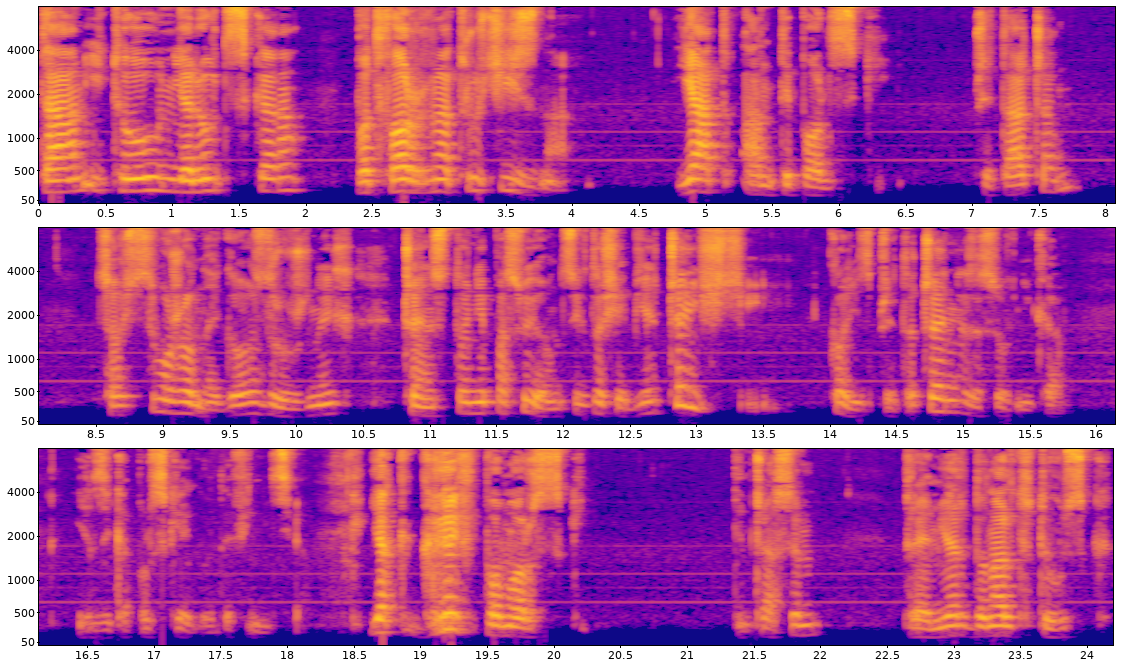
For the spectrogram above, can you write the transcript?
tam i tu nieludzka, potworna trucizna, jad antypolski. Przytaczam coś złożonego z różnych, często niepasujących do siebie części. Koniec przytoczenia ze słownika języka polskiego, definicja. Jak gryf pomorski. Tymczasem premier Donald Tusk,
